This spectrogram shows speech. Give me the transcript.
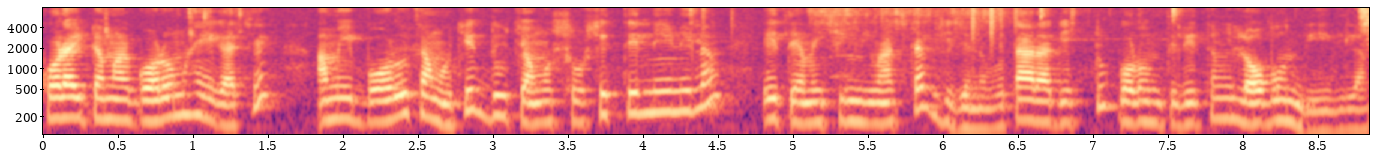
কড়াইটা আমার গরম হয়ে গেছে। আমি বড় চামচে দু চামচ সর্ষের তেল নিয়ে নিলাম, এতে আমি চিংড়ি মাছটা ভেজে নেব। তার আগে একটু গরম তেলেতে আমি লবণ দিয়ে দিলাম।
